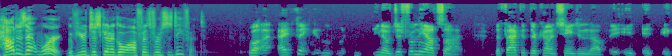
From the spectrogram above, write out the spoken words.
How does that work if you're just going to go offense versus defense? Well, I, I think you know just from the outside the fact that they're kind of changing it up, it, it, it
